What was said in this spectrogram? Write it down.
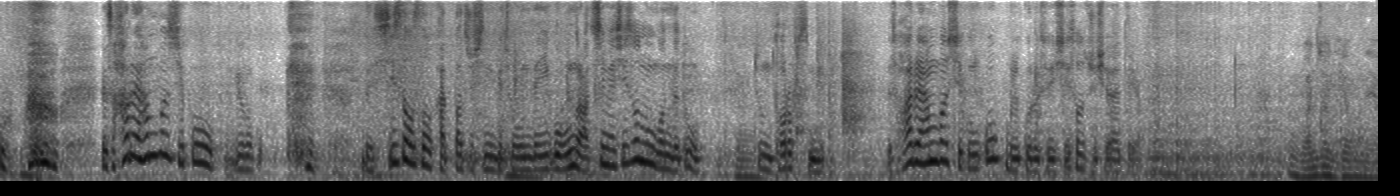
오. 그래서 하루에 한 번씩 꼭 이렇게 네, 씻어서 갖다 주시는 게 좋은데 이거 오늘 아침에 씻어놓은 건데도 음. 좀 더럽습니다. 그래서 하루에 한 번씩은 꼭 물그릇을 씻어 주셔야 돼요. 어, 완전 귀엽네요.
